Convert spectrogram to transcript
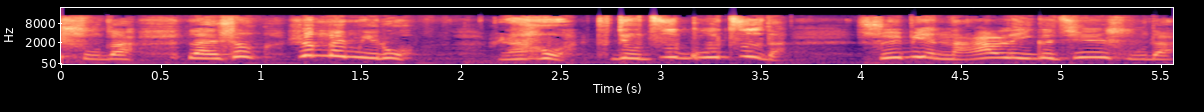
属的缆绳扔给米露。”然后啊，他就自顾自的随便拿了一个金属的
